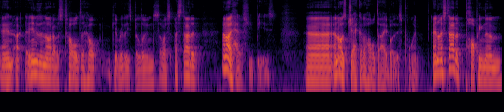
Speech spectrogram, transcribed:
And at the end of the night, I was told to help get rid of these balloons. So I, I started and I'd had a few beers. Uh, and I was jacker the whole day by this point. And I started popping them,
